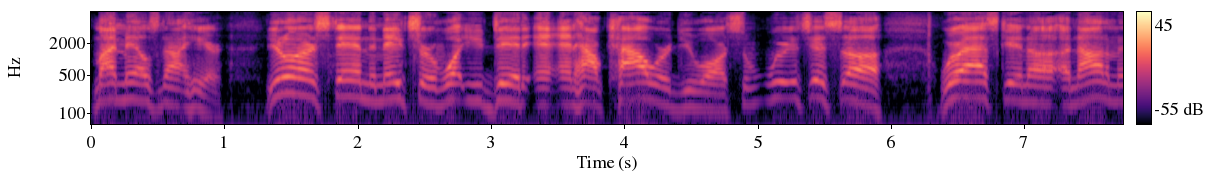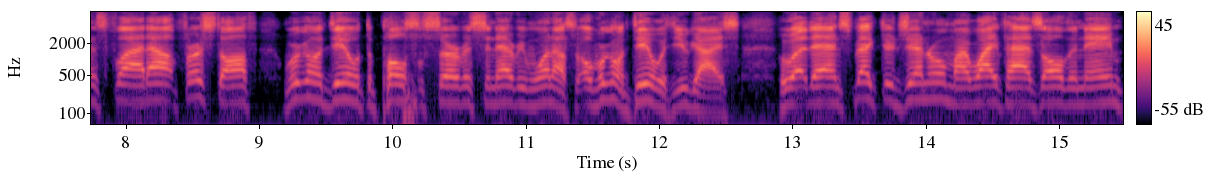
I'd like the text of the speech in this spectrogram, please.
My mail's not here. You don't understand the nature of what you did and, and how coward you are. So we're just uh, we're asking uh, anonymous flat out. First off, we're going to deal with the postal service and everyone else. Oh, we're going to deal with you guys. Who the inspector general? My wife has all the name.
